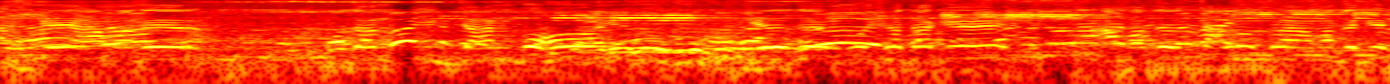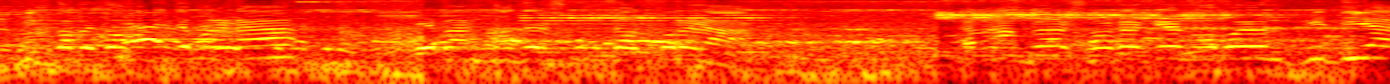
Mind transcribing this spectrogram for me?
আজকে আমাদের প্রধানমন্ত্রী যানবাহন থাকে চালকরা আমাদেরকে ঠিকভাবে জমা দিতে পারে না এবং তাদের সংসার চলে না। কারণ আমরা সরকারকে নবায়ন ফি দিয়া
